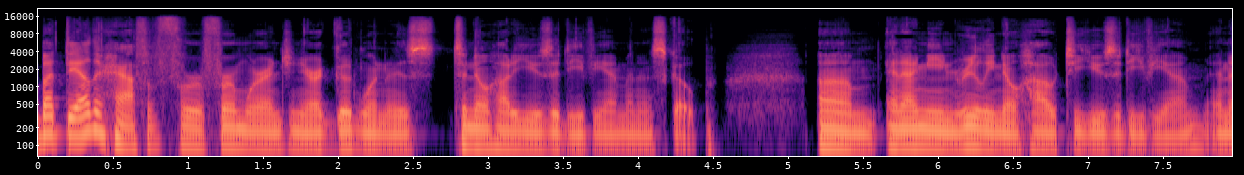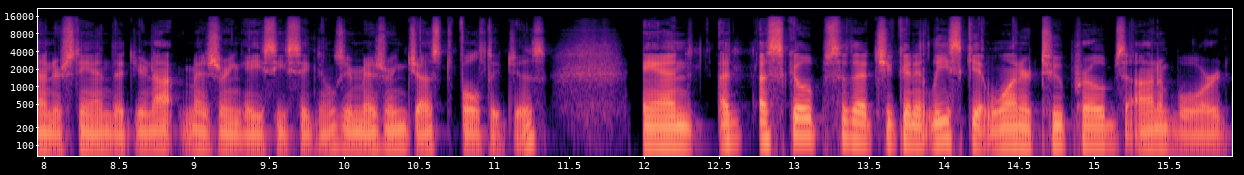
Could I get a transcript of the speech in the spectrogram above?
but the other half of for a firmware engineer, a good one is to know how to use a DVM and a scope. Um, and I mean, really know how to use a DVM and understand that you're not measuring AC signals, you're measuring just voltages, and a, a scope so that you can at least get one or two probes on a board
